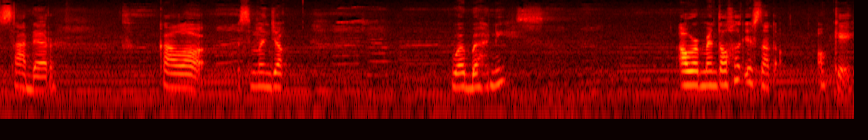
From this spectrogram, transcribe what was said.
sadar kalau semenjak wabah nih our mental health is not okay.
